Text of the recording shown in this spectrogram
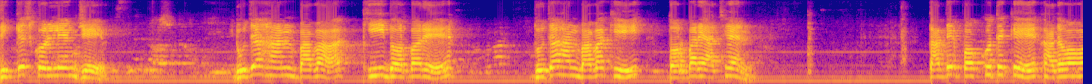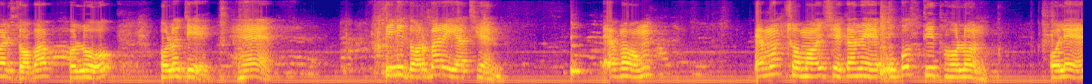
জিজ্ঞেস করিলেন যে দুজাহান বাবা কি দরবারে, দুজাহান বাবা কি দরবারে আছেন? তাদের পক্ষ থেকে খাজা বাবার জবাব হলো হলো যে হ্যাঁ তিনি দরবারেই আছেন এবং এমন সময় সেখানে উপস্থিত হলেন হলেন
